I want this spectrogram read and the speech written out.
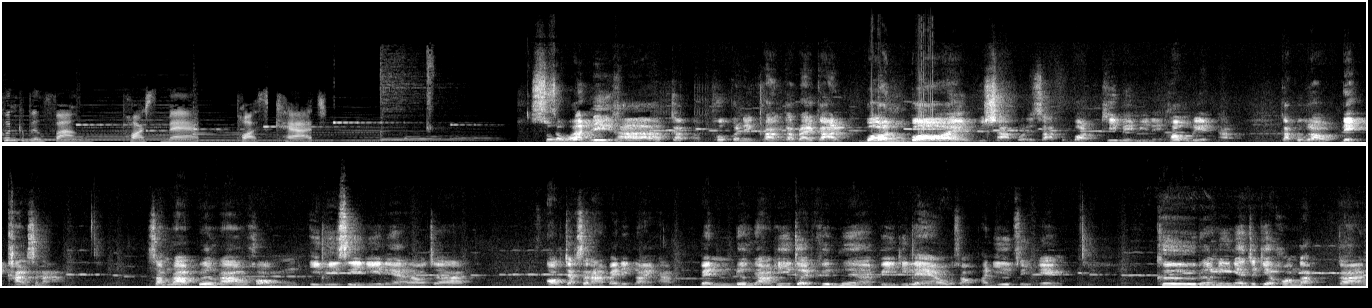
คุณกำลังฟัง p o s t m a t p o d c a t สวัสดีครับ กลับมาพบกันอีกครั้งกับรายการบอลบอย Boy วิชาประวัติศาสตร์ฟุตบอลที่ไม่มีในห้องเรียนครับ กับพวกเราเด็กข้างสนามสำหรับเรื่องราวของ EP 4นี้เนี่ยเราจะออกจากสนามไปนิดหน่อยครับ เป็นเรื่องราวที่เกิดขึ้นเมื่อปีที่แล้ว 2024 เอง คือเรื่องนี้เนี่ยจะเกี่ยวข้องกับการ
